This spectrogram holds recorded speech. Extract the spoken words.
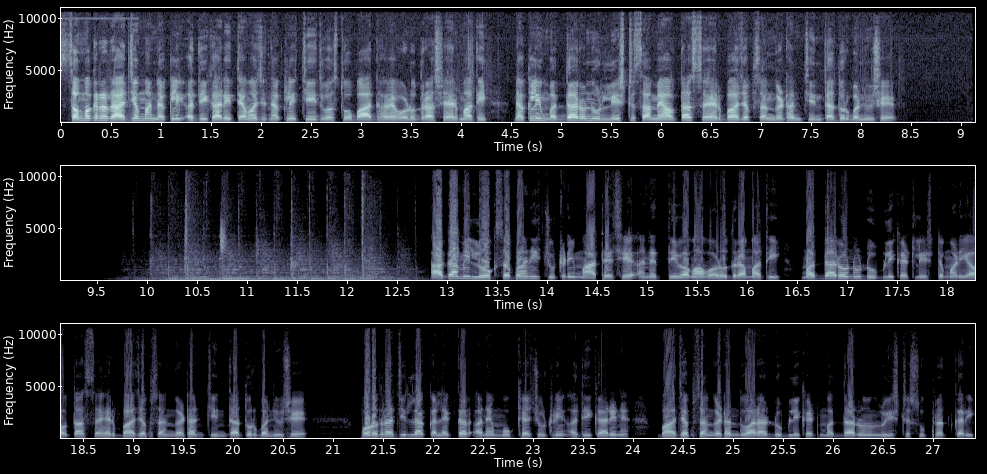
સમગ્ર રાજ્યમાં નકલી અધિકારી તેમજ નકલી ચીજવસ્તુઓ બાદ હવે વડોદરા શહેરમાંથી નકલી મતદારોનું લિસ્ટ સામે આવતા શહેર ભાજપ સંગઠન ચિંતાતુર બન્યું છે. આગામી લોકસભાની ચૂંટણી માથે છે અને તેવામાં વડોદરામાંથી મતદારોનું ડુપ્લિકેટ લિસ્ટ મળી આવતા શહેર ભાજપ સંગઠન ચિંતાતુર બન્યું છે. વડોદરા જિલ્લા કલેક્ટર અને મુખ્ય ચૂંટણી અધિકારીને ભાજપ સંગઠન દ્વારા ડુપ્લિકેટ મતદારોનું લિસ્ટ સુપ્રત કરી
